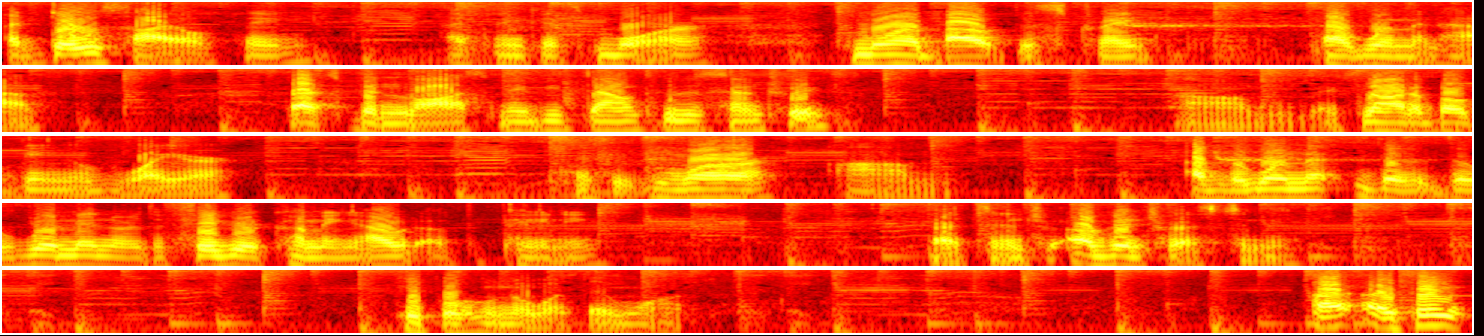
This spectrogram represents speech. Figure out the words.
a docile thing. I think it's more, more about the strength that women have that's been lost maybe down through the centuries. Um, it's not about being a voyeur. It's more um, of the women, the, the women or the figure coming out of the painting that's int of interest to me. People who know what they want. I, I think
